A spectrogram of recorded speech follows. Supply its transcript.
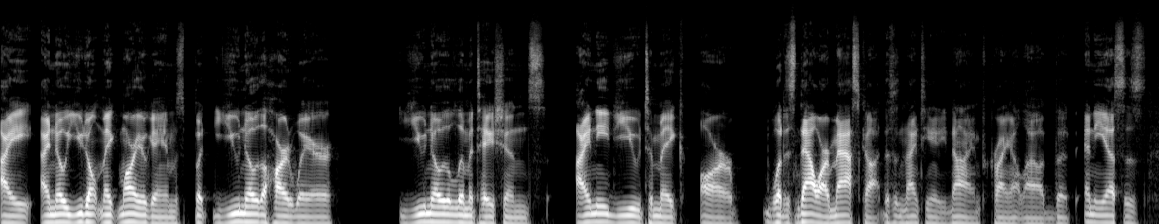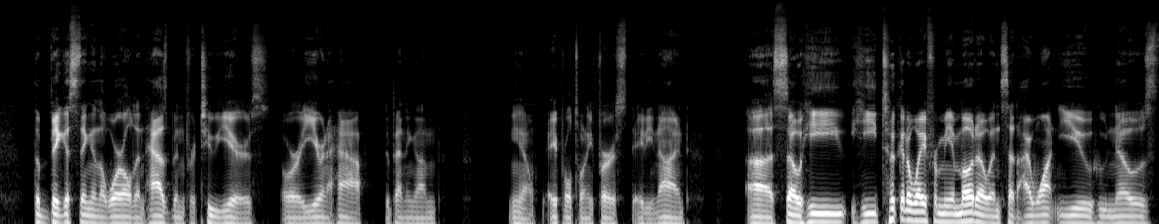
I I know you don't make Mario games but you know the hardware. You know the limitations. I need you to make our what is now our mascot. This is 1989 for crying out loud the NES is the biggest thing in the world and has been for two years or a year and a half, depending on, you know, April 21st, 89. Uh, so he he took it away from Miyamoto and said, I want you who knows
